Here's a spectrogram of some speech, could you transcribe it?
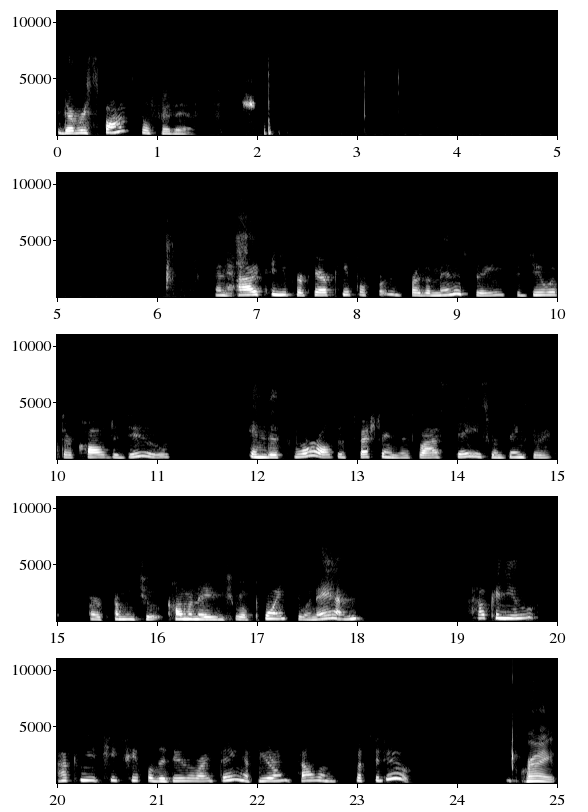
they're responsible for this. And how can you prepare people for, for the ministry to do what they're called to do in this world, especially in these last days when things are, are coming to culminating to a point to an end? How can you how can you teach people to do the right thing if you don't tell them what to do? Right.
